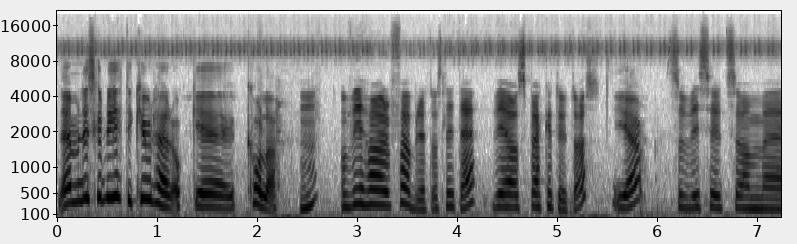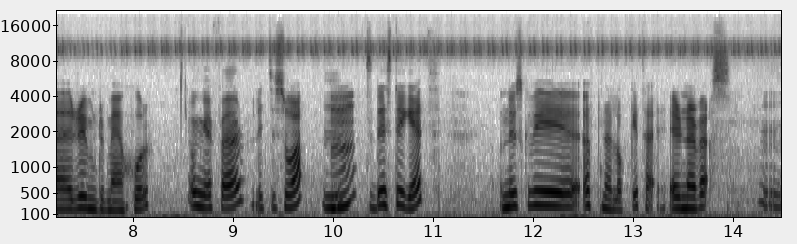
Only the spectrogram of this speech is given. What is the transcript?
Nej men det ska bli jättekul här och eh, kolla. Och vi har förberett oss lite. Vi har spökat ut oss. Ja, Så vi ser ut som eh, rymdmänniskor. ungefär. Lite så. Mm. Mm. Så det är steg ett. Och nu ska vi öppna locket här. Är du nervös? Mm.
